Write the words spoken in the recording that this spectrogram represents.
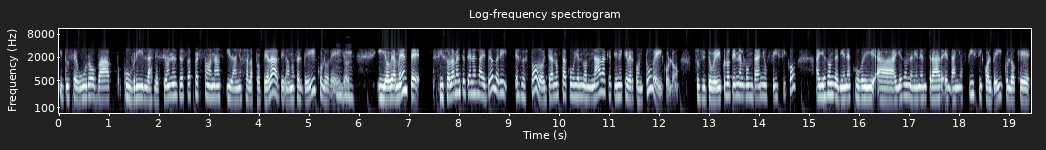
y tu seguro va a cubrir las lesiones de esas personas y daños a la propiedad, digamos el vehículo de ellos. Y obviamente si solamente tienes liability, eso es todo, ya no está cubriendo nada que tiene que ver con tu vehículo. So, si tu vehículo tiene algún daño físico, ahí es donde viene a cubrir, ahí es donde viene a entrar el daño físico al vehículo, que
